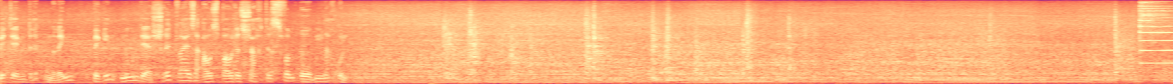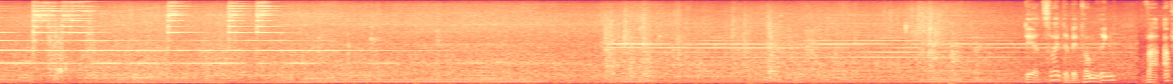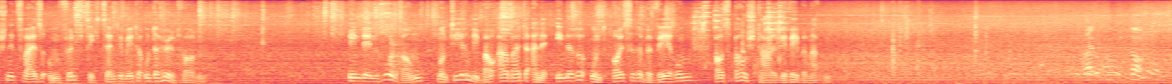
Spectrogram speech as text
Mit dem dritten Ring beginnt nun der schrittweise Ausbau des Schachtes von oben nach unten. Der zweite Betonring war abschnittsweise um 50 cm unterhöhlt worden. In den Hohlraum montieren die Bauarbeiter eine innere und äußere Bewehrung aus Baustahlgewebematten.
